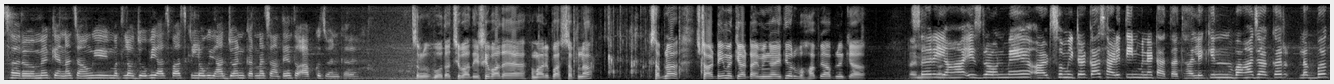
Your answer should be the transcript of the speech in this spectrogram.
सर मैं कहना चाहूँगी मतलब जो भी आसपास के लोग यहाँ ज्वाइन करना चाहते हैं तो आपको ज्वाइन करें। चलो बहुत अच्छी बात है। इसके बाद है हमारे पास सपना। सपना स्टार्टिंग में क्या टाइमिंग आई थी और वहाँ पे आपने क्या सर यहाँ इस ग्राउंड में 800 मीटर का साढ़े तीन मिनट आता था लेकिन वहाँ जाकर लगभग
